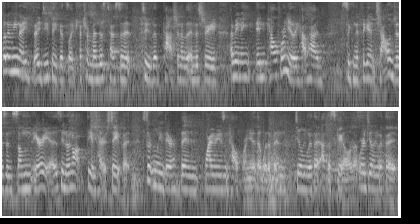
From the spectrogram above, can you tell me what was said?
But I mean, I, I do think it's like a tremendous testament to the passion of the industry. I mean, in, in California, they have had significant challenges in some areas, you know, not the entire state, but certainly there have been wineries in California that would have been dealing with it at the scale that we're dealing with it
